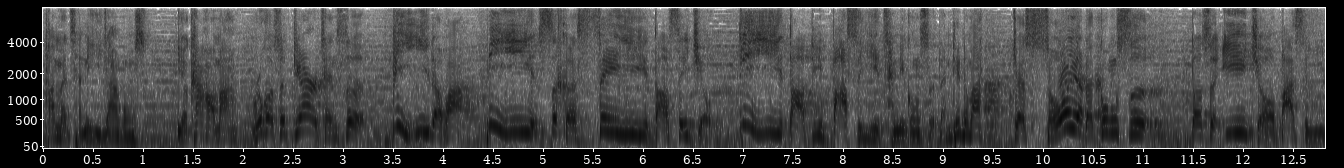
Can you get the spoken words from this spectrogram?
他们成立一家公司。有看好吗？如果是第二层是 B 一的话，B 一是和 C 一到 C 九，D 一到 D 八十一成立公司，能听懂吗？就所有的公司都是一九八十一。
